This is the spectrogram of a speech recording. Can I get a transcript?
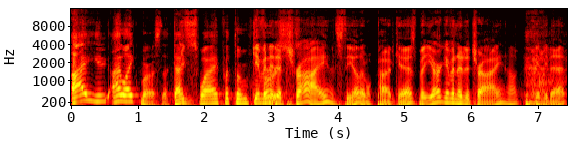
I I like Mazda. That's why I put them giving it a try. It's the other podcast, but you are giving it a try. I'll give you that.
